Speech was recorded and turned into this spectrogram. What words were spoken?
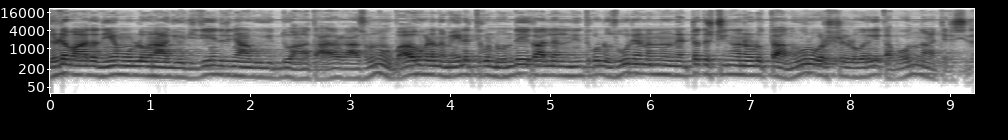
ದೃಢವಾದ ನಿಯಮವುಳ್ಳವನಾಗಿಯೂ ಜಿತೇಂದ್ರಿಯಾಗೂ ಇದ್ದು ಆ ತಾರಕಾಸುರನು ಬಾಹುಗಳನ್ನು ಮೇಲೆತ್ತಿಕೊಂಡು ಒಂದೇ ಕಾಲಿನಲ್ಲಿ ನಿಂತುಕೊಂಡು ಸೂರ್ಯನನ್ನು ನೆಟ್ಟ ದೃಷ್ಟಿಯಿಂದ ನೋಡುತ್ತಾ ನೂರು ವರ್ಷಗಳವರೆಗೆ ತಪವನ್ನು ಆಚರಿಸಿದ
